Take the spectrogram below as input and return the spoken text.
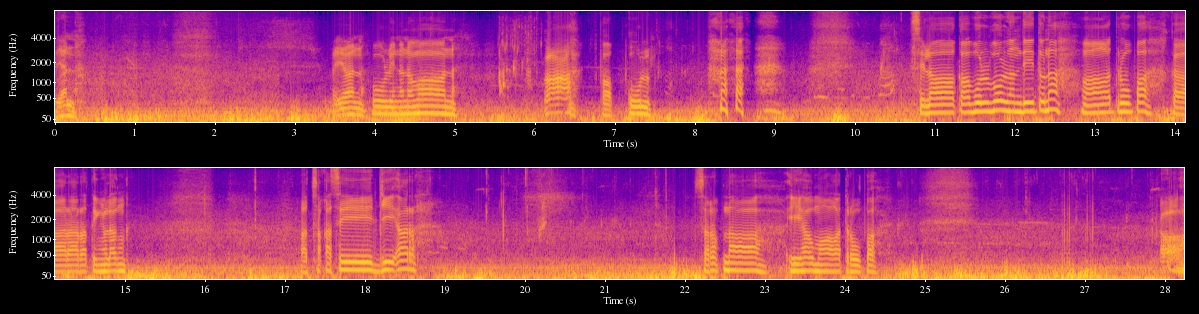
Ayan. Ayan, huli na naman. Ah, pakul. Sila kabulbol nandito na mga tropa kararating lang. At saka si GR sarap na ihaw mga katropa. Oh.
